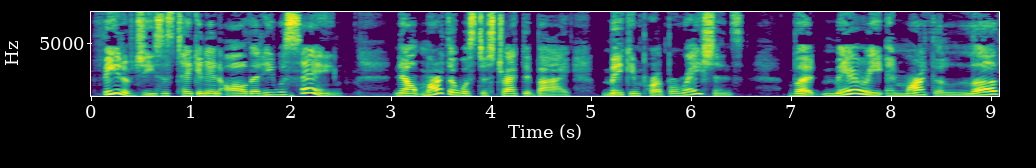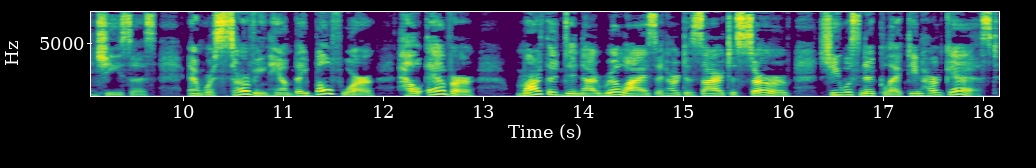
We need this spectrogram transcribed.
feet of Jesus, taking in all that he was saying. Now, Martha was distracted by making preparations, but Mary and Martha loved Jesus and were serving him. They both were. However, Martha did not realize in her desire to serve, she was neglecting her guest.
